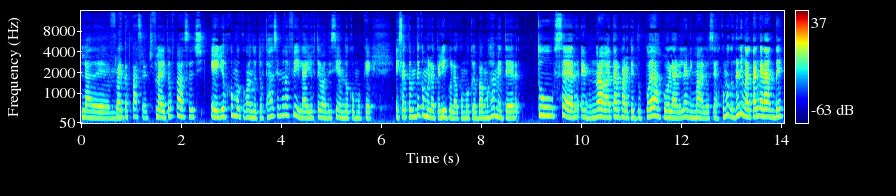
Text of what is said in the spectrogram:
la de Flight of Passage. Flight of Passage, ellos como que cuando tú estás haciendo la fila, ellos te van diciendo como que exactamente como en la película, como que vamos a meter tu ser en un avatar para que tú puedas volar el animal, o sea, es como que es un animal tan grande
